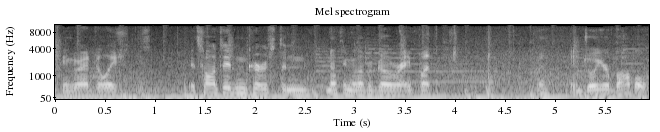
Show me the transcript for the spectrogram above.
Congratulations. It's haunted and cursed and nothing will ever go right, but yeah, enjoy your bauble.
